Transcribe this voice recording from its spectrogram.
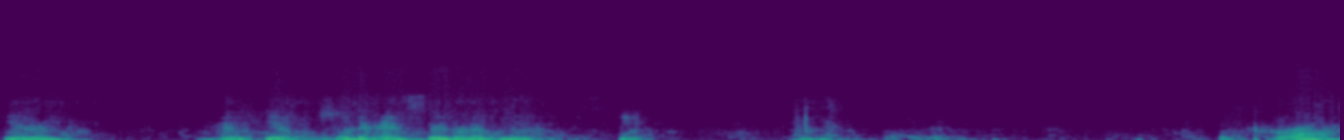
here, and here. So the answer gonna be C. Across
